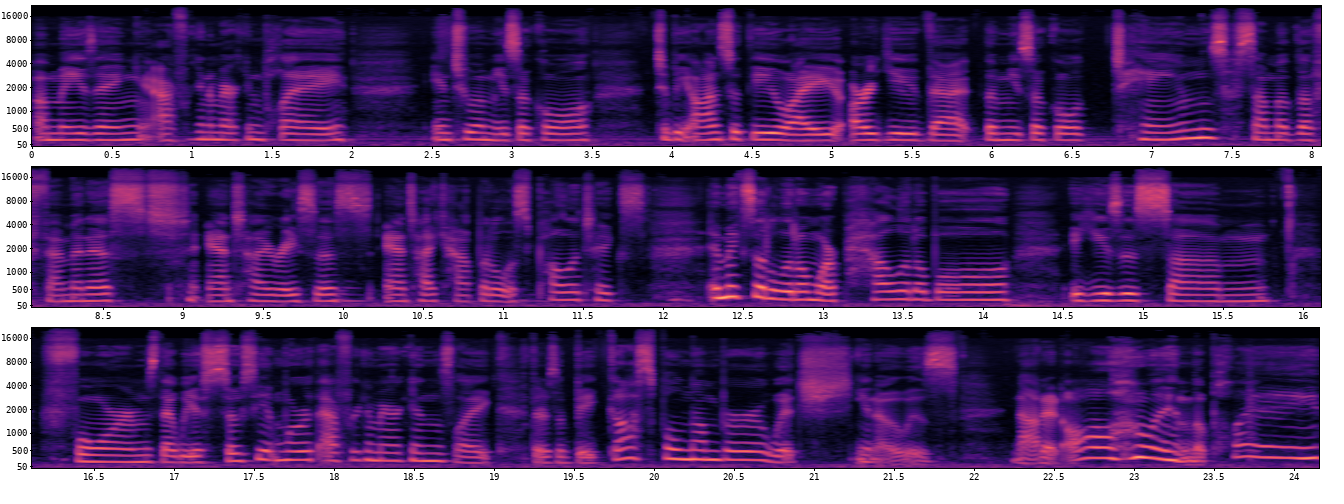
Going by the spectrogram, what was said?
amazing African American play into a musical to be honest with you, I argue that the musical tames some of the feminist, anti racist, anti capitalist politics. It makes it a little more palatable. It uses some forms that we associate more with African Americans, like there's a big gospel number, which, you know, is not at all in the play.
